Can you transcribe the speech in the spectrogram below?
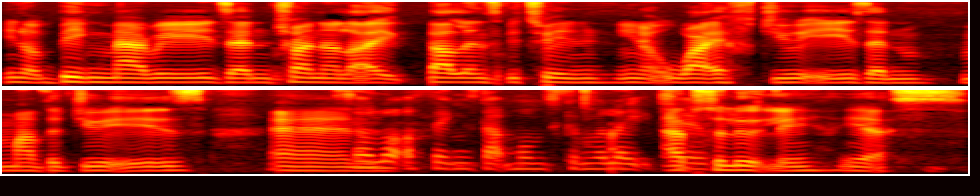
you know being married and trying to like balance between you know wife duties and mother duties and so a lot of things that mums can relate to. Absolutely, yes.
